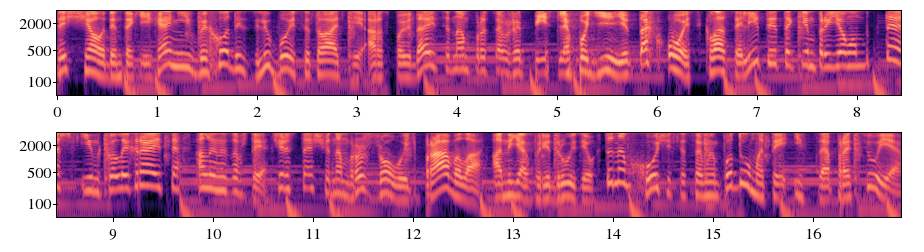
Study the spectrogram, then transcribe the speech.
де ще один такий геній виходить з любої ситуації ситуації, а розповідається нам про це вже після події. Так ось клас еліти таким прийомом теж інколи грається, але не завжди. Через те, що нам розжовують правила, а не як в грі друзів, то нам хочеться самим подумати, і це працює.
